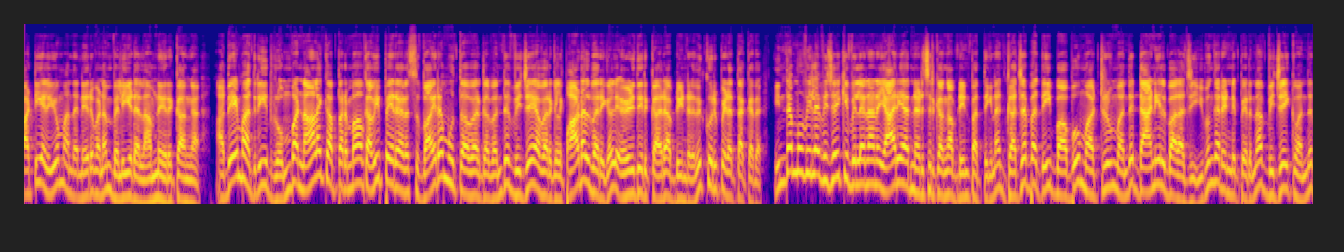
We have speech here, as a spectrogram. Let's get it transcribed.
பட்டியலையும் அந்த நிறுவனம் வெளியிடலாம்னு இருக்காங்க. அதே மாதிரி ரொம்ப நாளைக்கு அப்புறமா கவிப்பேரரசு வைரமுத்து அவர்கள் வந்து விஜய் அவர்கள் பாடல் வரிகள் எழுதியிருக்காரு அப்படின்றது குறிப்பிடத்தக்கது. இந்த மூவில விஜய்க்கு வில்லனான யார் யார் நடிச்சிருக்காங்க அப்படின்னு பார்த்தீங்கன்னா கஜபதி பாபு மற்றும் வந்து டேனியல் பாலாஜி. இவங்க ரெண்டு பேரும் தான் விஜய்க்கு வந்து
